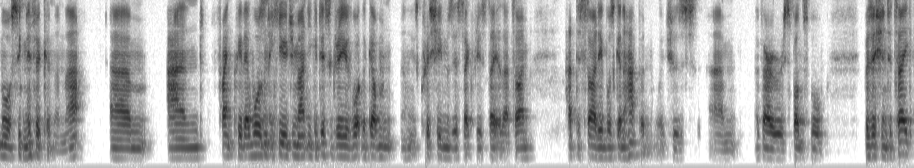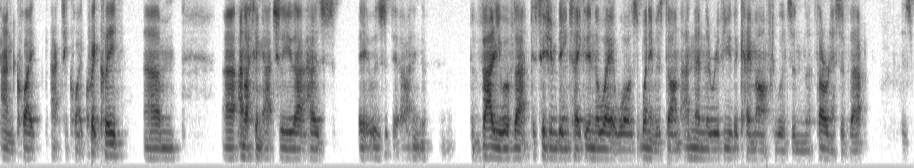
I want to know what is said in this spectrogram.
more significant than that. Um, and frankly, there wasn't a huge amount you could disagree with what the government. I think it's Chris Huhne was the Secretary of State at that time had decided was going to happen, which was um, a very responsible position to take and quite acted quite quickly. Um, uh, and I think actually that has it was I think the the value of that decision being taken in the way it was when it was done, and then the review that came afterwards and the thoroughness of that, as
